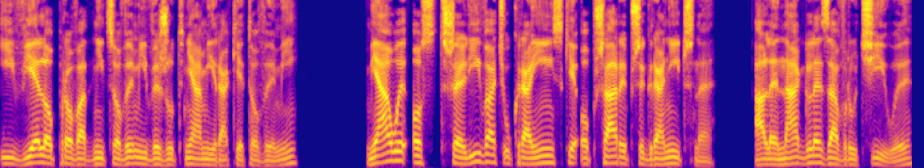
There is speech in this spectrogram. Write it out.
i wieloprowadnicowymi wyrzutniami rakietowymi, miały ostrzeliwać ukraińskie obszary przygraniczne, ale nagle zawróciły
